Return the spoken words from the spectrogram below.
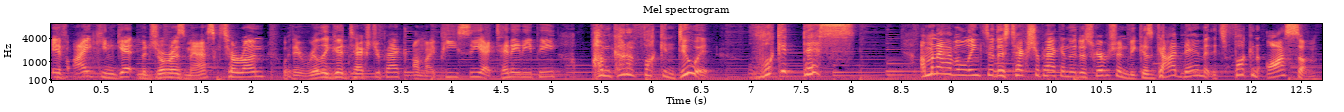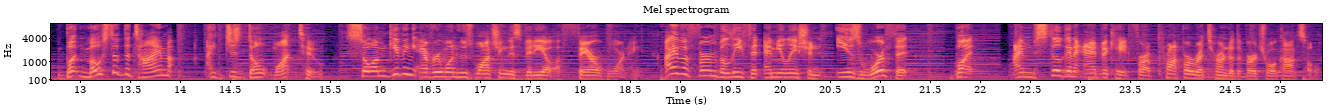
if I can get Majora's Mask to run with a really good texture pack on my PC at 1080p, I'm gonna fucking do it. Look at this. I'm gonna have a link to this texture pack in the description because god damn it, it's fucking awesome. But most of the time, I just don't want to. So I'm giving everyone who's watching this video a fair warning. I have a firm belief that emulation is worth it, but I'm still gonna advocate for a proper return to the virtual console.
